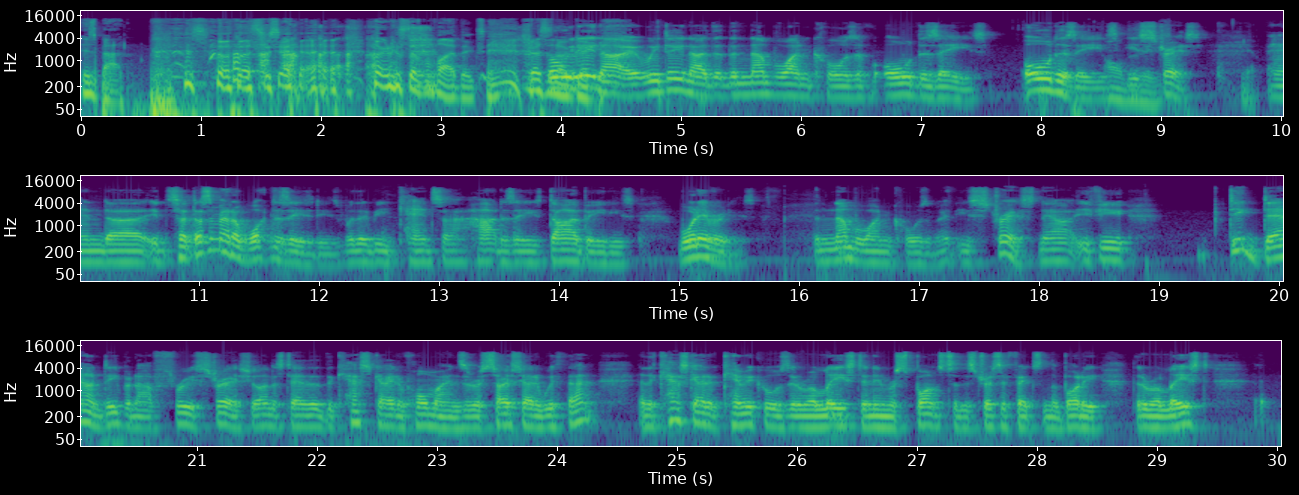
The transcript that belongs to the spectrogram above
is bad. so just, I'm going to simplify things. Stress well, we good. do know we do know that the number one cause of all disease, all disease, all is stress. And uh, it, so it doesn't matter what disease it is, whether it be cancer, heart disease, diabetes, whatever it is. The number one cause of it is stress. Now, if you dig down deep enough through stress, you'll understand that the cascade of hormones that are associated with that and the cascade of chemicals that are released and in response to the stress effects in the body that are released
